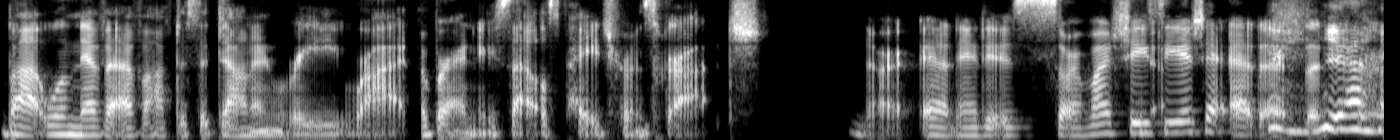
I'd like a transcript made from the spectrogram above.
but we'll never ever have to sit down and rewrite a brand new sales page from scratch. No, and it is so much easier yeah. to edit than yeah.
